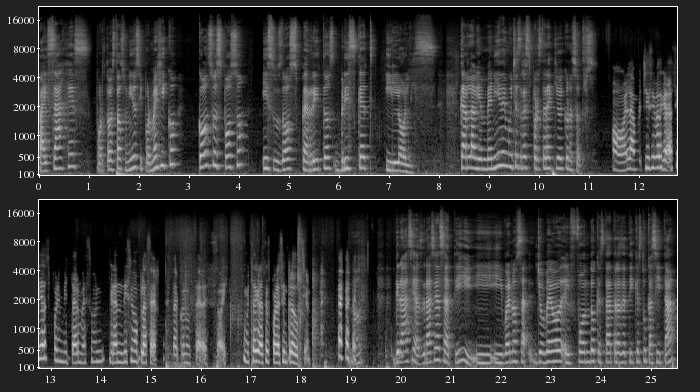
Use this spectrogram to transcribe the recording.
paisajes por todo Estados Unidos y por México, con su esposo y sus dos perritos, Brisket y Lolis. Carla, bienvenida y muchas gracias por estar aquí hoy con nosotros. Hola, muchísimas gracias por invitarme. Es un grandísimo placer estar con ustedes hoy. Muchas gracias por esa introducción. Gracias, gracias a ti. Y, bueno, yo veo el fondo que está atrás de ti, que es tu casita,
